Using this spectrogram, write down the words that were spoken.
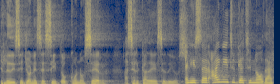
Y él le dice, yo necesito conocer acerca de ese Dios. And he said, I need to get to know that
